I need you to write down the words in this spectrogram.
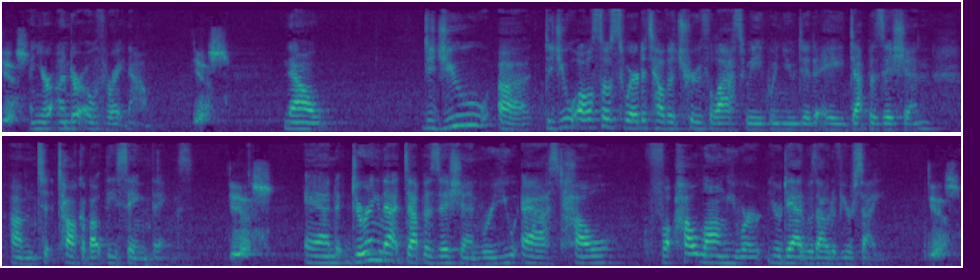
Yes. and you're under oath right now. Yes. Now, did you uh, did you also swear to tell the truth last week when you did a deposition um, to talk about these same things? Yes. And during that deposition, were you asked how how long you were your dad was out of your sight? Yes.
